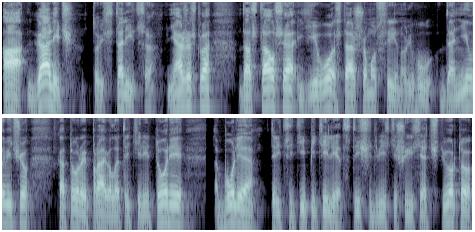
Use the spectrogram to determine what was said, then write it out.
а Галич то есть столица княжества, достался его старшему сыну Льву Даниловичу, который правил этой территорией более 35 лет, с 1264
